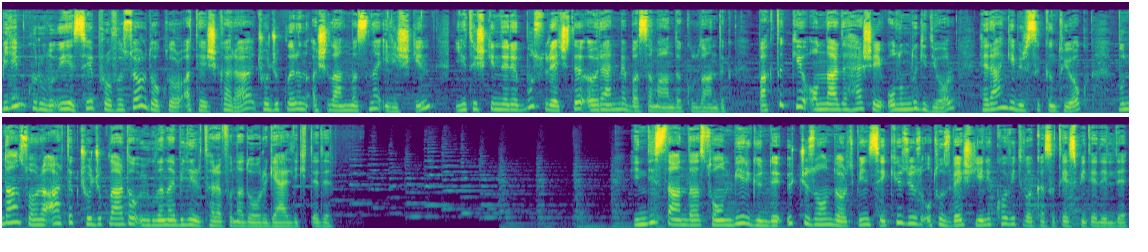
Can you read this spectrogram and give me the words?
Bilim Kurulu üyesi Profesör Doktor Ateş Kara, çocukların aşılanmasına ilişkin yetişkinleri bu süreçte öğrenme basamağında kullandık. Baktık ki onlarda her şey olumlu gidiyor, herhangi bir sıkıntı yok. Bundan sonra artık çocuklarda uygulanabilir tarafına doğru geldik dedi. Hindistan'da son bir günde 314.835 yeni Covid vakası tespit edildi.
